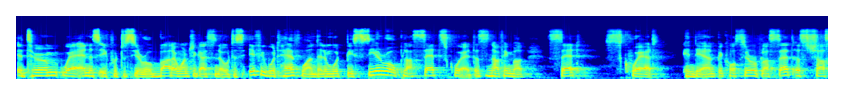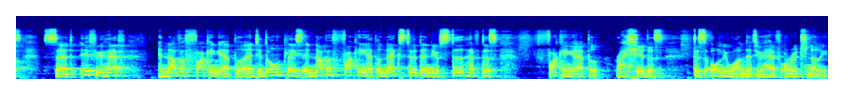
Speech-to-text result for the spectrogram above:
a term where n is equal to 0, but I want you guys to notice if we would have one, then it would be 0 plus z squared. This is nothing but z squared in the end, because 0 plus z is just z. If you have another fucking apple and you don't place another fucking apple next to it, then you still have this fucking apple right here, this, this only one that you have originally.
